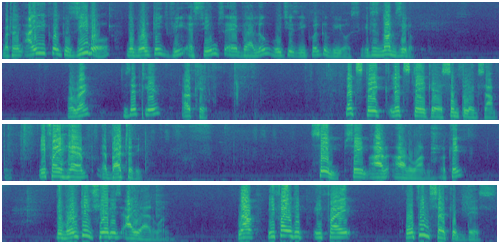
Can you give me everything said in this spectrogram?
But when I equal to 0 the voltage V assumes a value which is equal to VOC it is not 0 alright? Is that clear? Okay. Let's take let's take a simple example if I have a battery same same R R1 okay? The voltage here is IR1 now if I if I open circuit this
